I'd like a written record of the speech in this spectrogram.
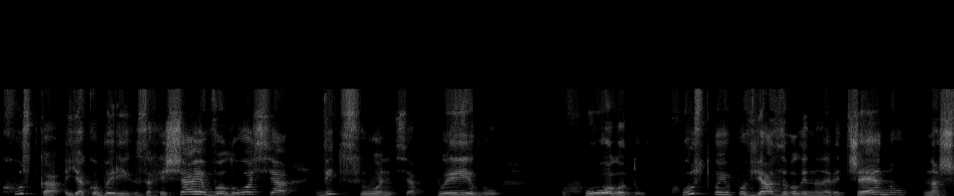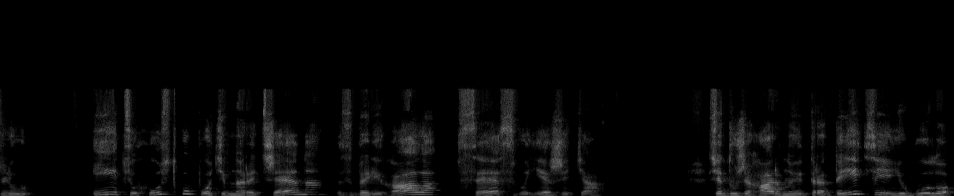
Хустка, як оберіг, захищає волосся від сонця, пилу, холоду. Хусткою пов'язували наречену на шлюб. І цю хустку потім наречена зберігала все своє життя. Ще дуже гарною традицією було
